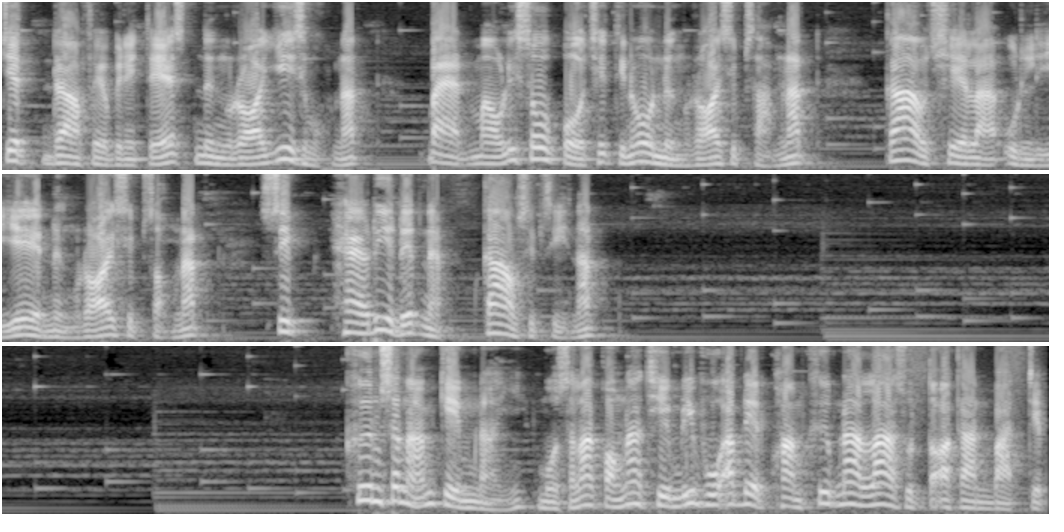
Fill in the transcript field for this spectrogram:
7 ราเฟลเบเนเตส 126 นัด8เมาลิโซโปเชติโน 113 นัด 9 เชลาอุนลีเย่ 112 นัด 10 แฮร์รี่เรดแนป94 นัด คืนสนามเกมไหน โมซาลากองหน้าทีมลิพูอัปเดตความคืบหน้าล่าสุดต่ออาการบาดเจ็บ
